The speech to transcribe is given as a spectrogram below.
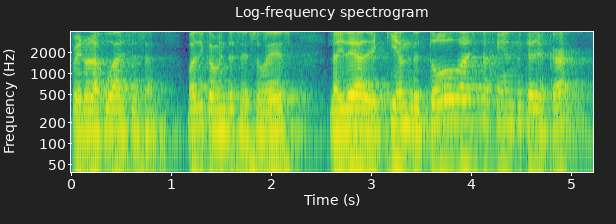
Pero la jugada es esa. Básicamente es eso. Es la idea de quién de toda esta gente que hay acá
